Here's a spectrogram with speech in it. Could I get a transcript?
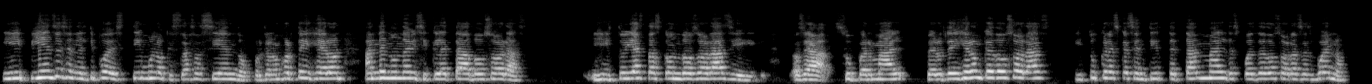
y pienses en el tipo de estímulo que estás haciendo, porque a lo mejor te dijeron, anda en una bicicleta dos horas y tú ya estás con dos horas y, o sea, súper mal, pero te dijeron que dos horas y tú crees que sentirte tan mal después de dos horas es bueno.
